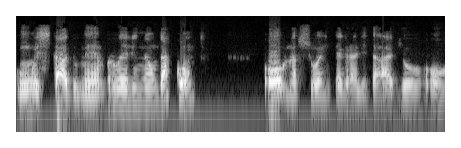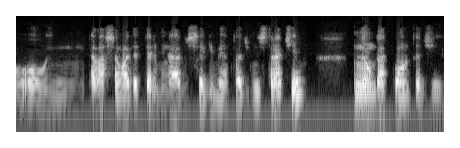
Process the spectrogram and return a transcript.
um Estado membro ele não dá conta, ou na sua integralidade, ou, ou, ou em relação a determinado segmento administrativo, não dá conta de,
